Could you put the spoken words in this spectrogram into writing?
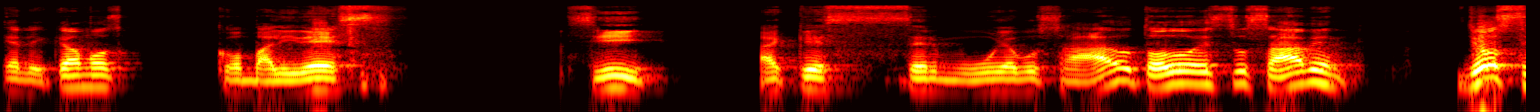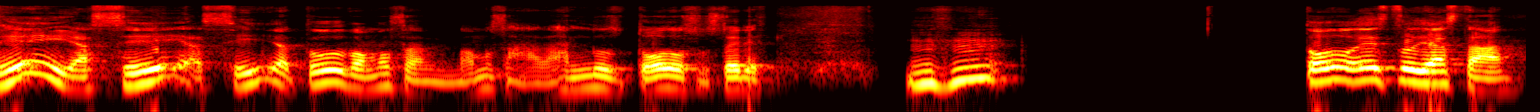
y dedicamos con validez. Sí, hay que ser muy abusado, todo esto saben. Yo sé, ya sé, ya sé, ya todos vamos a, vamos a darlos todos ustedes. Todo esto ya está.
